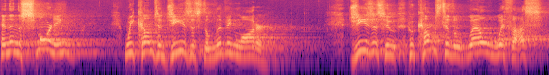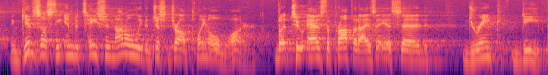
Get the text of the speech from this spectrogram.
And then this morning, we come to Jesus, the living water. Jesus, who, who comes to the well with us and gives us the invitation not only to just draw plain old water, but to, as the prophet Isaiah said, drink deep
